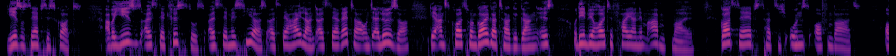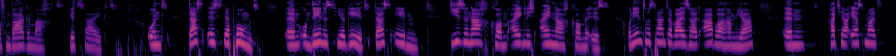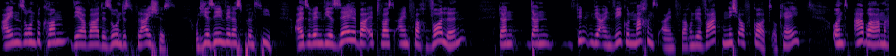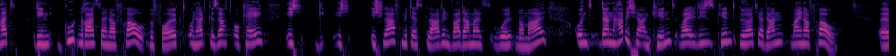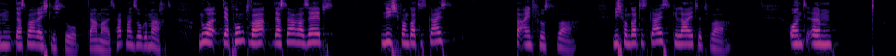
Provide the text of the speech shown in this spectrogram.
Jesus selbst ist Gott. Aber Jesus als der Christus, als der Messias, als der Heiland, als der Retter und Erlöser, der ans Kreuz von Golgatha gegangen ist und den wir heute feiern im Abendmahl. Gott selbst hat sich uns offenbart offenbar gemacht, gezeigt. Und das ist der Punkt, ähm, um den es hier geht, dass eben diese Nachkommen eigentlich ein Nachkomme ist. Und interessanterweise hat Abraham ja, ähm, hat ja erstmals einen Sohn bekommen, der war der Sohn des Fleisches. Und hier sehen wir das Prinzip. Also wenn wir selber etwas einfach wollen, dann, dann finden wir einen Weg und machen es einfach. Und wir warten nicht auf Gott, okay? Und Abraham hat den guten Rat seiner Frau befolgt und hat gesagt, okay, ich, ich, ich schlafe mit der Sklavin, war damals wohl normal. Und dann habe ich ja ein Kind, weil dieses Kind gehört ja dann meiner Frau. Ähm, das war rechtlich so damals, hat man so gemacht. Nur der Punkt war, dass Sarah selbst nicht von Gottes Geist beeinflusst war, nicht von Gottes Geist geleitet war. Und ähm,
